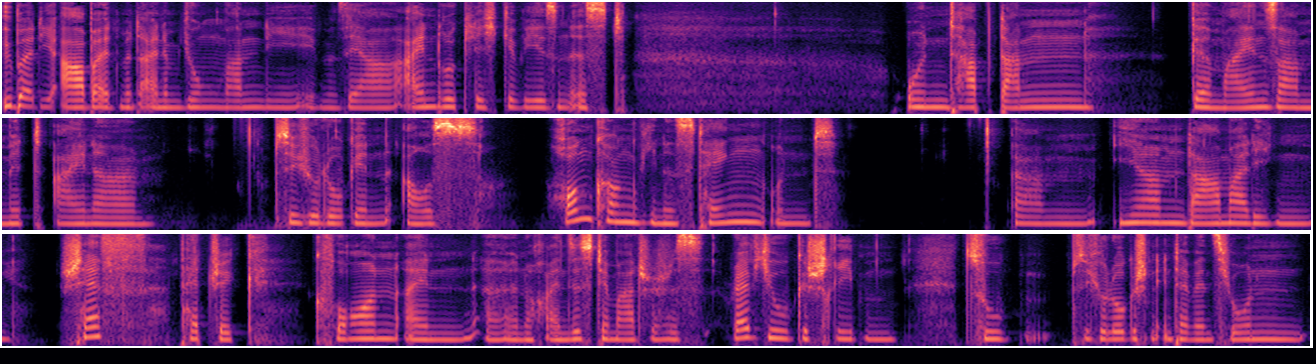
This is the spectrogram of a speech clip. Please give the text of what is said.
über die Arbeit mit einem jungen Mann, die eben sehr eindrücklich gewesen ist. Und habe dann gemeinsam mit einer Psychologin aus Hongkong, Venus Teng und ähm, ihrem damaligen Chef Patrick Quorn ein, äh, noch ein systematisches Review geschrieben zu psychologischen Interventionen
